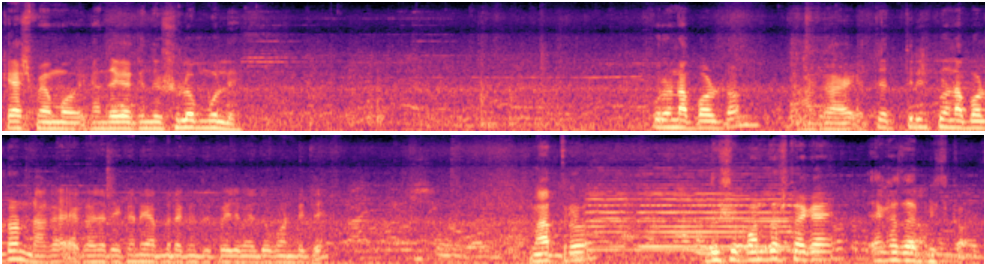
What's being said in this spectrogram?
ক্যাশ মেমো এখান থেকে কিন্তু সুলভ মূল্যে। পুরোনা পল্টন, ঢাকায় তেত্রিশ পুরোনা পল্টন, ঢাকায় এক হাজার, এখানে আপনারা কিন্তু পেয়ে যাবেন দোকানটিতে। মাত্র দুশো পঞ্চাশ টাকায় এক হাজার কার্ড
